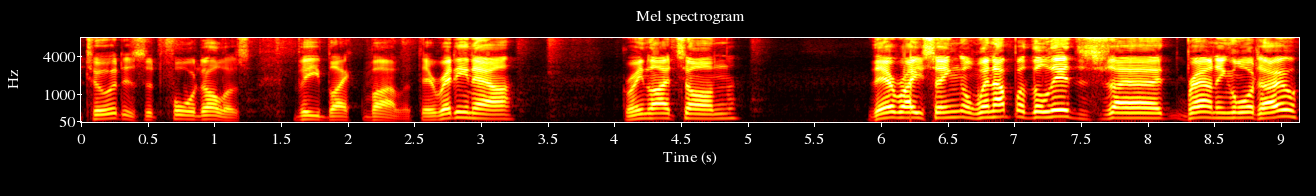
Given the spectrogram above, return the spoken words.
to it is at $4. V Black Violet. They're ready now. Green lights on. They're racing. Went up with the lids, uh, Browning Auto,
